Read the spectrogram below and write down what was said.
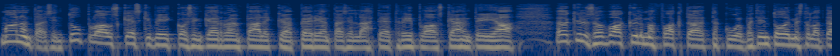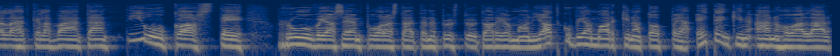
Maanantaisin tuplaus, keskiviikkoisin kerroin päällikkö ja perjantaisin lähtee triplaus käyntiin. Ja kyllä se on vaan kylmä fakta, että Kulpetin toimistolla tällä hetkellä vääntää tiukasti ruuvia sen puolesta, että ne pystyy tarjoamaan jatkuvia markkinatoppeja etenkin NHLään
